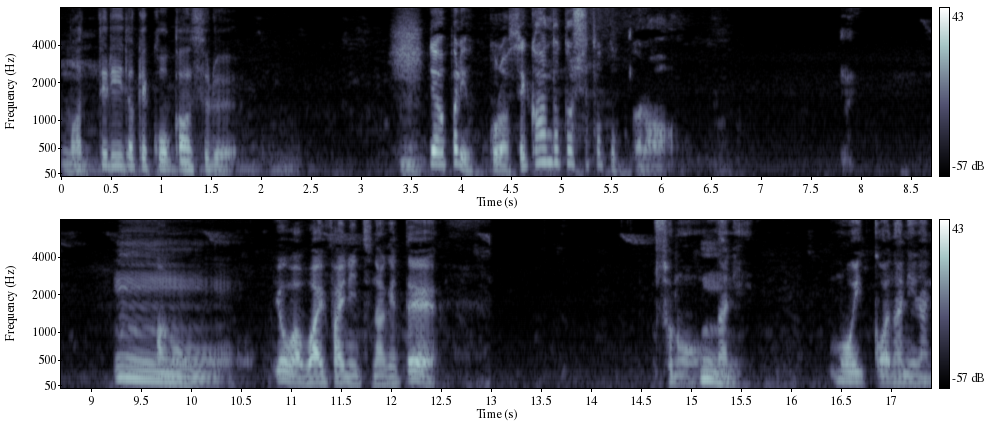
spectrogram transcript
バッテリーだけ交換する。で、やっぱり、ほら、セカンドとして取っとくから、うん。あの、要は Wi-Fi につなげて、その、うん何？もう一個は何々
